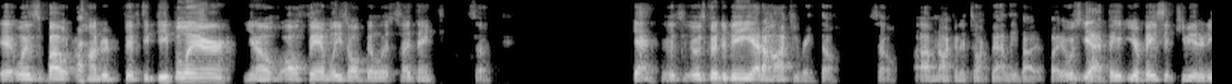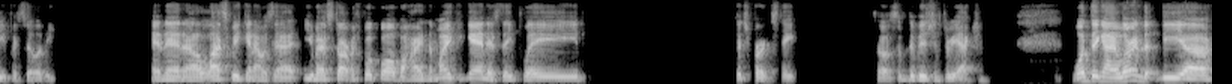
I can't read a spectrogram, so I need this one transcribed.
It was about 150 people there, you know, all families, all billets, I think. So yeah, it was, it was good to be at a hockey rink though. So I'm not going to talk badly about it, but it was yeah, your basic community facility. And then uh, last weekend I was at UMass Dartmouth football behind the mic again as they played Pittsburgh State. So some Division three action. One thing I learned that the uh,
